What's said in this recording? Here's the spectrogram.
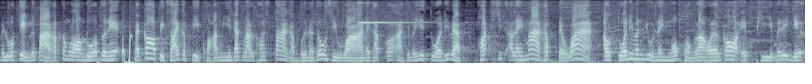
ไม่รู้ว่าเก่งหรือเปล่าครับต้องลองดูครับตัวนี้ แล้วก็ปีกซ้ายกับปีกขวามีดักลัสคอสตากับเบอร์นาโดซิวานะครับก็อาจจะไม่ใช่ตัวที่แบบฮอตฮิตอะไรมากครับแต่ว่าเอาตัวที่มันอยู่ในงบของเราแล้วก็ FP ไม่ได้เยอะ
